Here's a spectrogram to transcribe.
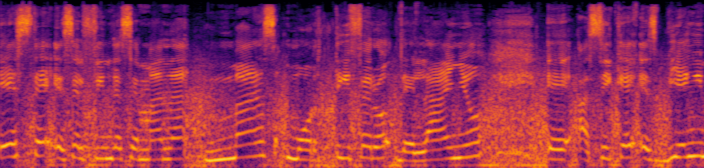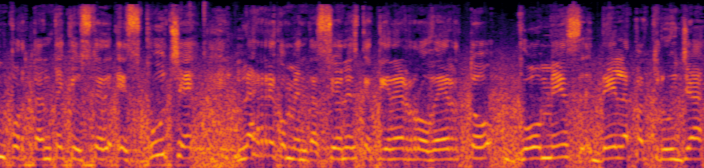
Este es el fin de semana más mortífero del año, eh, así que es bien importante que usted escuche las recomendaciones que tiene Roberto Gómez de la patrulla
